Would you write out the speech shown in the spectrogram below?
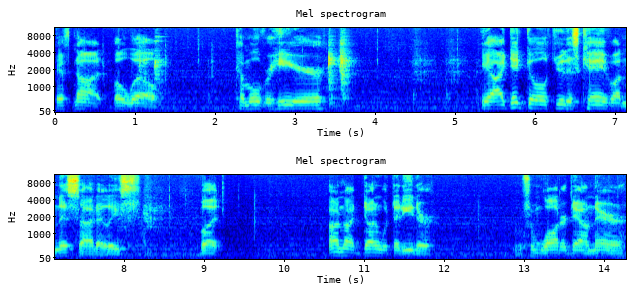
If not, oh well. Come over here. Yeah, I did go through this cave on this side at least. But I'm not done with it either. Some water down there.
